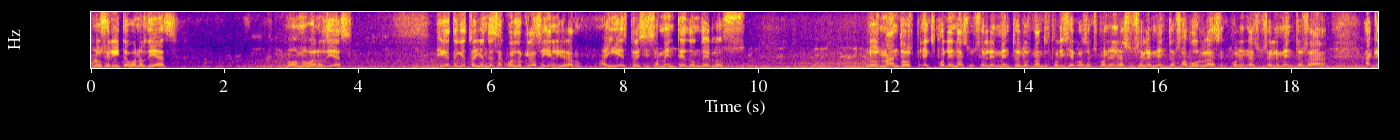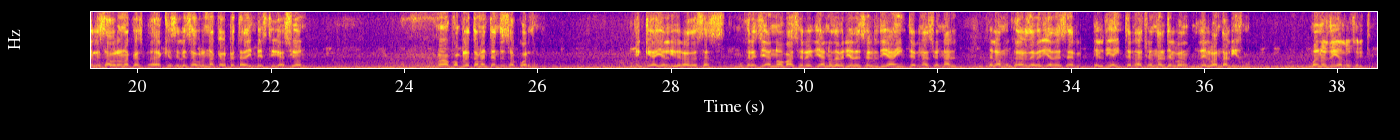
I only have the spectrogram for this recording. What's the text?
Lucerito, buenos días. Muy, muy buenos días. Fíjate que estoy en desacuerdo que las hayan liberado. Ahí es precisamente donde los, los mandos exponen a sus elementos, los mandos policíacos exponen a sus elementos a burlas, exponen a sus elementos a, que, les abra una, que se les abra una carpeta de investigación. No, completamente en desacuerdo en que hayan liberado a esas mujeres. Ya no va a ser, ya no debería de ser el Día Internacional de la Mujer, debería de ser el Día Internacional del, del Vandalismo. Buenos días, Lucerito.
